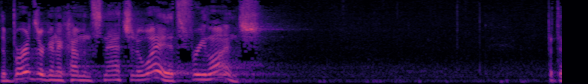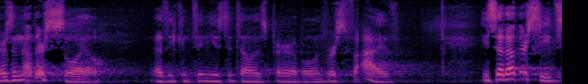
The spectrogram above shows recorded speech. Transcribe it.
The birds are going to come and snatch it away. It's free lunch. But there's another soil as he continues to tell his parable in verse 5. He said, Other seeds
